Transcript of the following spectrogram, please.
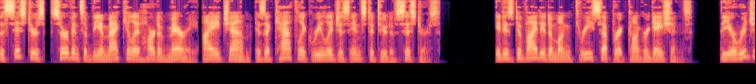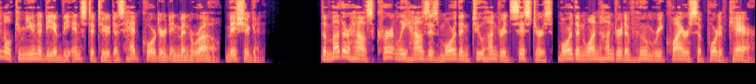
The Sisters, Servants of the Immaculate Heart of Mary is a Catholic religious institute of sisters. It is divided among three separate congregations. The original community of the institute is headquartered in Monroe, Michigan. The Mother House currently houses more than 200 sisters, more than 100 of whom require supportive care.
